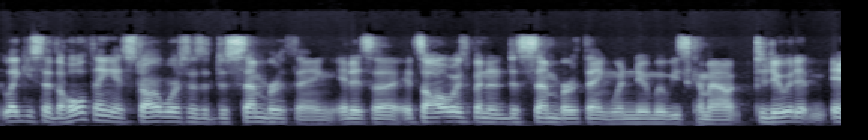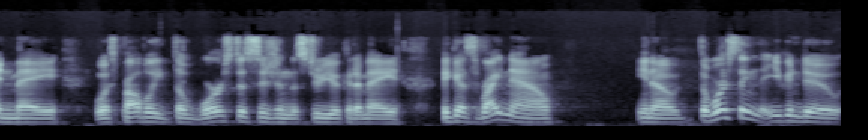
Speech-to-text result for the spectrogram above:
like you said, the whole thing is Star Wars is a December thing. It is a. It's always been a December thing when new movies come out. To do it in- in May was probably the worst decision the studio could have made because right now, you know, the worst thing that you can do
